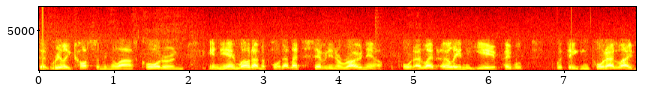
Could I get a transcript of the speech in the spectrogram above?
that really cost them in the last quarter. And in the end, well done to Port Adelaide. That's seven in a row now for Port Adelaide. Early in the year, people were thinking Port Adelaide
